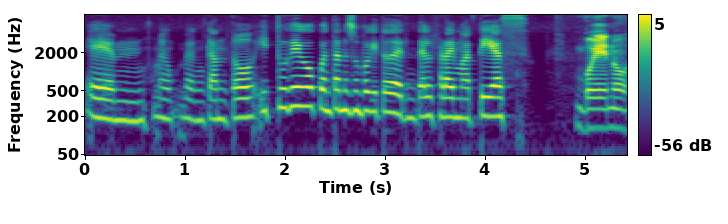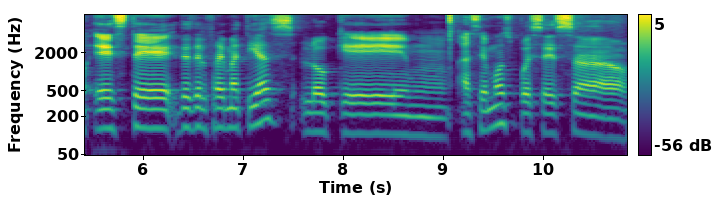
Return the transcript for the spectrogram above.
Eh, me, me, encantó. Y tú, Diego, cuéntanos un poquito de, del Fray Matías. Bueno, este, desde el Fray Matías lo que mm, hacemos pues es uh,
